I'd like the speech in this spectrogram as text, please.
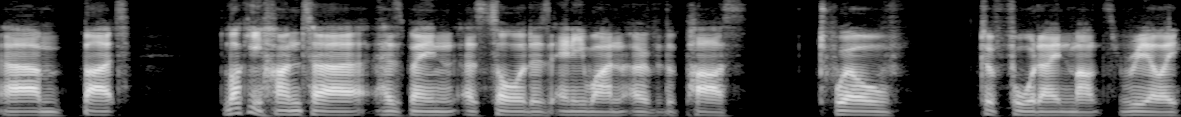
Um, but Lachie Hunter has been as solid as anyone over the past 12 to 14 months, really.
